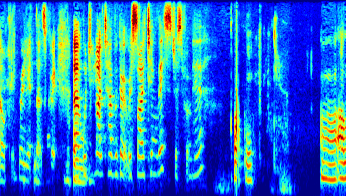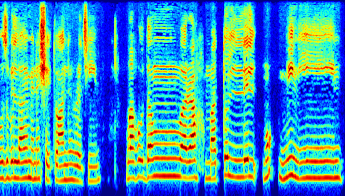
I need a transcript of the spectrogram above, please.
Okay, brilliant. That's great. Um, would you like to have a go at reciting this just from here? Okay. Uh, أعوذ بالله من الشيطان الرجيم وهدى ورحمة للمؤمنين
